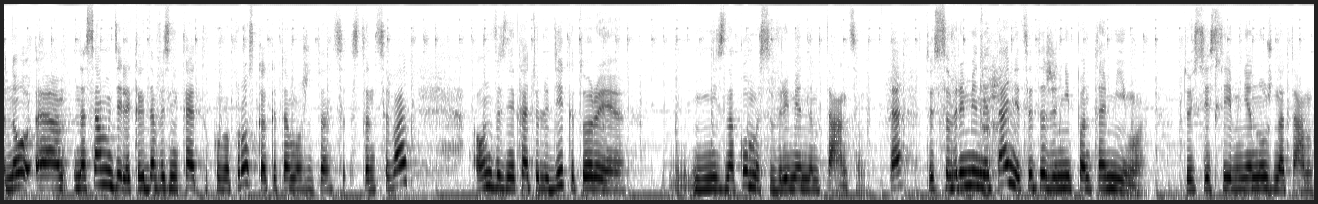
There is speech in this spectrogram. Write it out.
Ну, э, на самом деле, когда возникает такой вопрос, как это можно станцевать, он возникает у людей, которые не знакомы с современным танцем. Да? То есть современный да. танец это же не пантомима. То есть если мне нужно там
